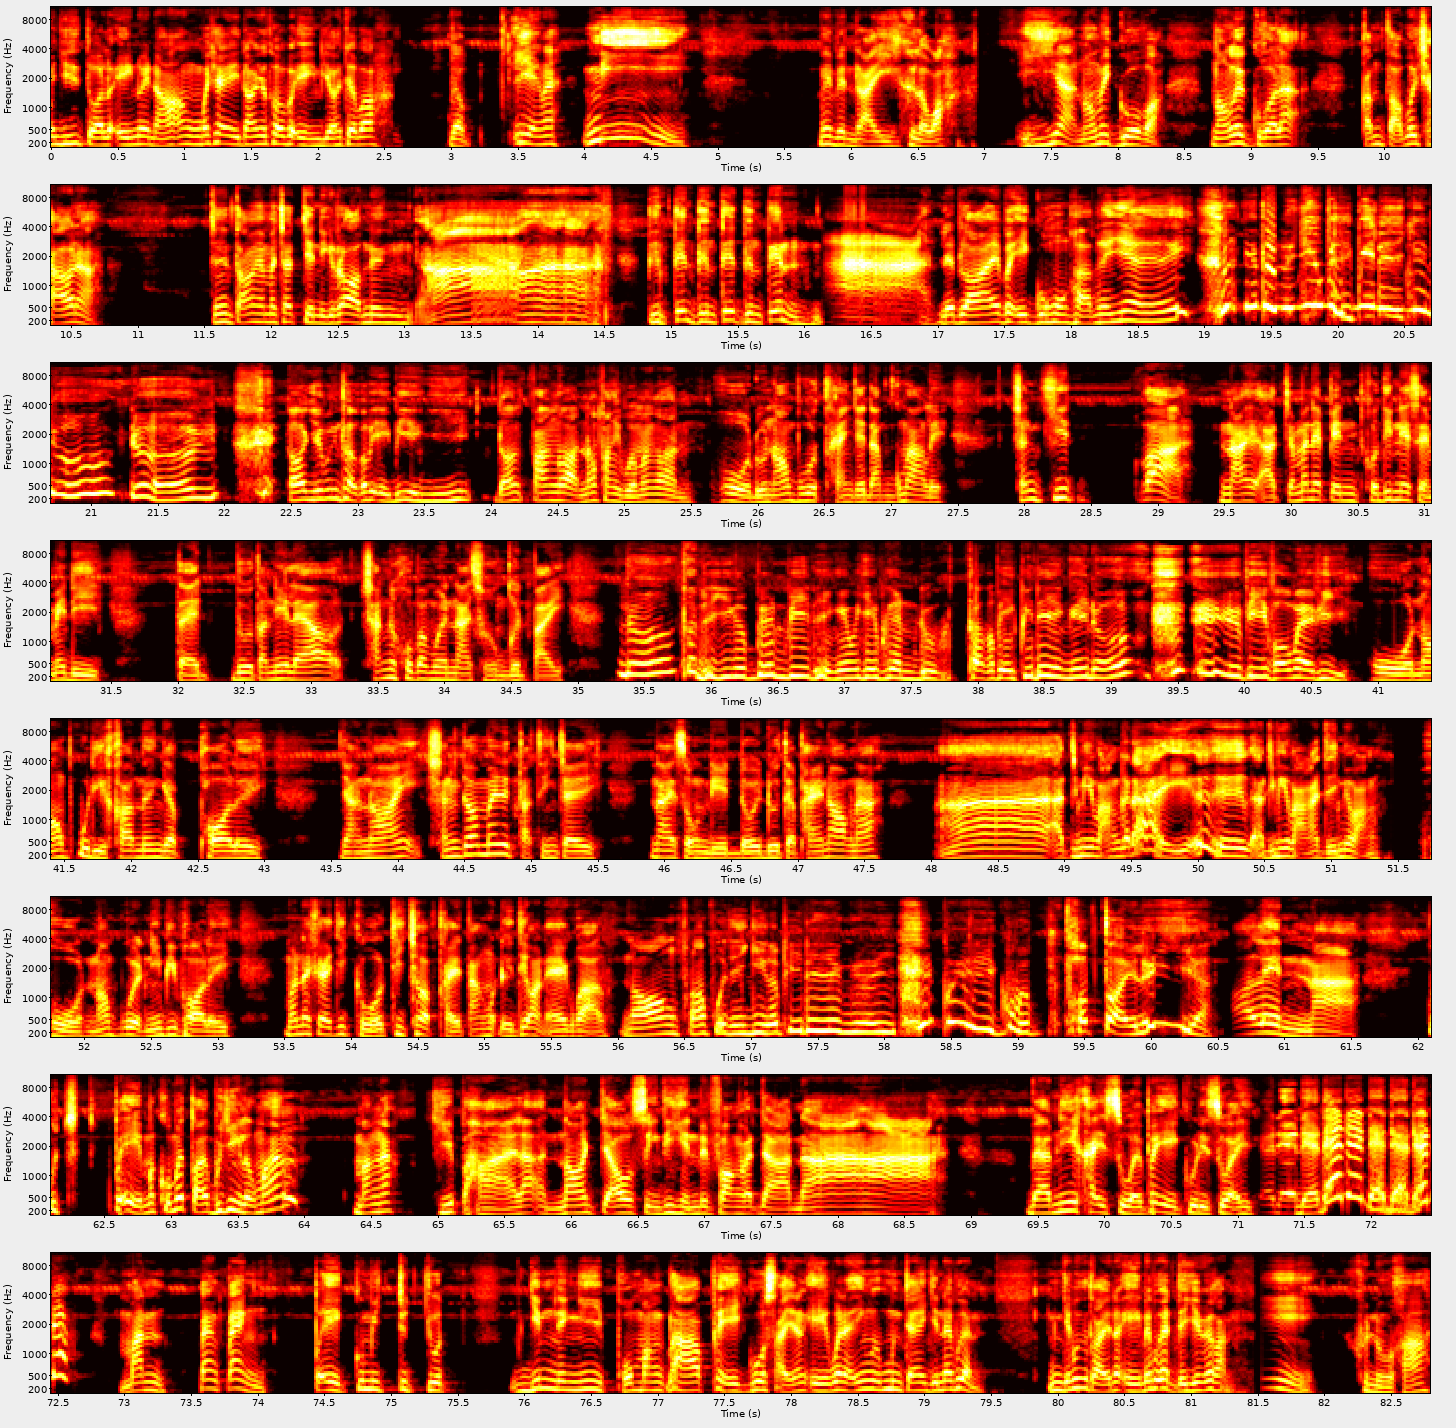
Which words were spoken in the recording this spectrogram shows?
มันอยู่ที่ตัวเราเองด้วยน้อง ไม่ใช่น้องจะโทษตัวเองเดียวเข้าใจป่ะแบบเลี่ยงนะ นี่ ไม่เป็นไรคืออะไรวะอีเหี้ยน้องไม่กลัววะน้องเลิกกลัวละคำตอบเมื่อเช้าน่ะจะตอบให้มันชัดเจนอีกรอบหนึ่งอ่าตื่นเต้นตื่นเต้นตื่นเต้นอ่าเรียบร้อยไปอีกกูหงหักเลยเย้ยนี่ทำไมยิงไปอีกพี่ได้ยังไงน้องน้องน้องอย่าเพิ่งถอดกับเอกพี่อย่างนี้น้องฟังก่อนน้องฟังเหตุผลมาก่อนโอ้โหดูน้องพูดแทงใจดำกูมากเลย ฉันคิดว่า นายอาจจะไม่ได้เป็นคนที่นิสัยไม่ดี แต่ดูตอนนี้แล้วฉันก็คงประเมินนายสูงเกินไปเนาะทำอย่างนี้กับเพื่อนพี่ได้ยังไงไม่ใช่เพื่อนดูทำกับเอกพี่ได้ยังไงเนาะเออพี่ฟ้องแม่พี่ โอ้น้องพูดอีกคำหนึ่งแบบพอเลย อย่างน้อย ฉันก็ไม่ได้ตัดสินใจนายทรงเดชโดยดูแต่ภายนอกนะอ่าอาจจะมีหวังก็ได้เอออาจจะมีหวังอาจจะมีหวังโอ้โหน้องพูดแบบนี้พี่พอเลย มันไม่ใช่ที่โกรธที่ชอบไถ่ตังค์คนอื่นที่อ่อนแอกว่า น้องน้องพูดอย่างนี้กับพี่ได้ยังไงพี่กูแบบพบต่อยเลยอะล้อเล่นน่ะกูพระเอกมันคงไม่ต่อยผู้หญิงหรอกมั้งมั้งนะชิบหายละน้องจะเอาสิ่งที่เห็นไปฟ้องอาจารย์นะแบบนี้ใครสวยพระเอกกูดิสวยเดี๋ยวเดี๋ยวเดี๋ยวเดี๋ยวเดี๋ยวเดี๋ยวเดี๋ยวมันแป้งแป้งพระเอกกูมีจุดจุดยิ้มอย่างงี้ผมบังตาพระเอกกูใส่นางเอกไว้ไหนมึงใจเย็นนะเพื่อนมึงอย่าเพิ่งต่อยนางเอกนะเพื่อนใจเย็นไว้ก่อนนี่คุณหนูคะ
